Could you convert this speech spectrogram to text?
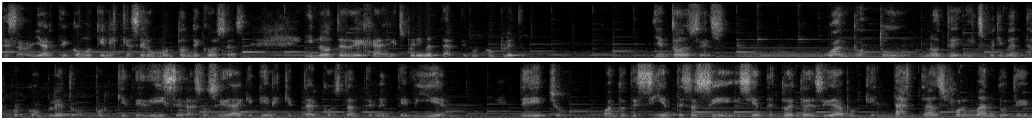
desarrollarte, cómo tienes que hacer un montón de cosas y no te deja experimentarte por completo. Y entonces, cuando tú no te experimentas por completo, porque te dice la sociedad que tienes que estar constantemente bien, de hecho, cuando te sientes así y sientes toda esta densidad porque estás transformándote,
